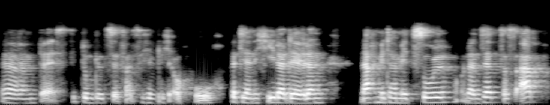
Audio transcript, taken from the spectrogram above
ähm, da ist die Dunkelziffer sicherlich auch hoch. Wird ja nicht jeder, der dann nach Metamizol und dann setzt das ab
